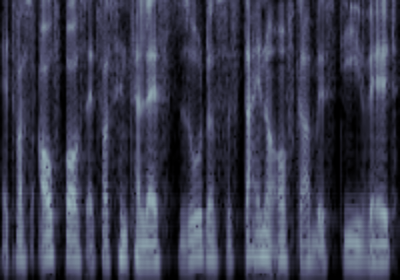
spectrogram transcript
etwas aufbaust, etwas hinterlässt, so dass es deine Aufgabe ist, die Welt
